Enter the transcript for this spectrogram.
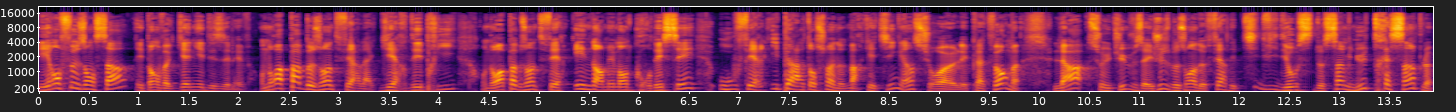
Et en faisant ça, eh ben, on va gagner des élèves. On n'aura pas besoin de faire la guerre des prix, on n'aura pas besoin de faire énormément de cours d'essai ou faire hyper attention à notre marketing hein, sur euh, les plateformes. Là, sur YouTube, vous avez juste besoin de faire des petites vidéos de 5 minutes, très simples.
